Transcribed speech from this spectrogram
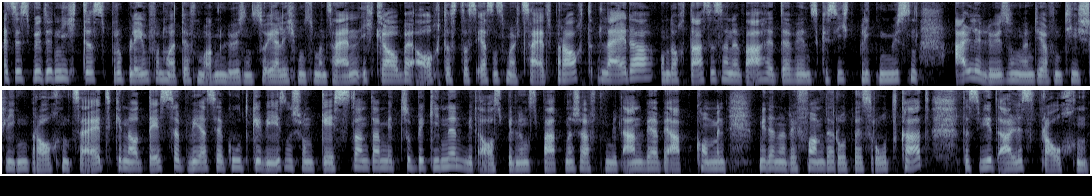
Also es würde nicht das Problem von heute auf morgen lösen. So ehrlich muss man sein. Ich glaube auch, dass das erstens mal Zeit braucht. Leider, und auch das ist eine Wahrheit, der wir ins Gesicht blicken müssen, alle Lösungen, die auf dem Tisch liegen, brauchen Zeit. Genau deshalb wäre es ja gut gewesen, schon gestern damit zu beginnen, mit Ausbildungspartnerschaften, mit Anwerbeabkommen, mit einer Reform der Rot-Weiß-Rot-Card. Das wird alles brauchen.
